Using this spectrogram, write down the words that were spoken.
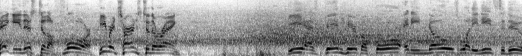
Taking this to the floor. He returns to the ring. He has been here before, and he knows what he needs to do.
